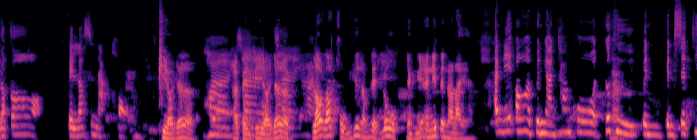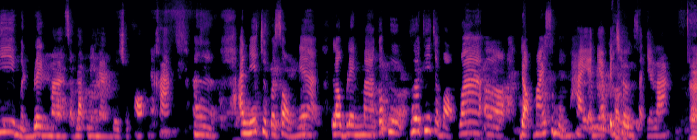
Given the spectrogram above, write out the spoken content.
แล้วก็เป็นลักษณะของ พ r ออเดอร์ใช่ถ้าเป็นใช่พ r ออเดอร์ใช่ค่ะแล้วแล้วถุงที่สำเร็จรูปอย่างนี้อันนี้เป็นอะไรอะอันนี้อ๋อเป็นงานข้ามโพดก็คือเป็นเป็นเซตที่เหมือนเบลนมาสำหรับในงานโดยเฉพาะนะคะเอออันนี้จุดประสงค์เนี่ยเราเบลนมาก็คือเพื่อที่จะบอกว่าเออดอกไม้สมุนไพรอันเนี้ยเป็นเชิงสัญลักษณ์อ่า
